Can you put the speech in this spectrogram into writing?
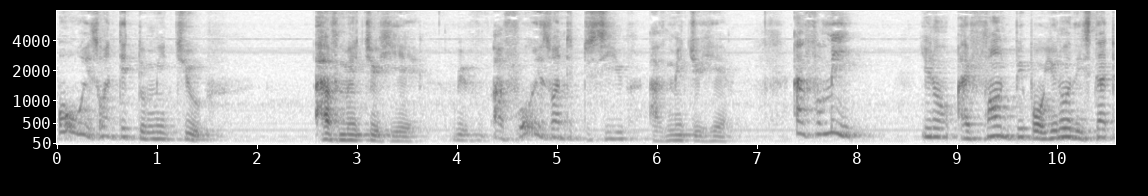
always wanted to meet you. I've met you here. I've always wanted to see you. I've met you here. And for me, you know, I found people, you know, they start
